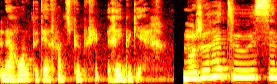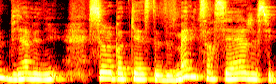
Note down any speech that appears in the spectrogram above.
la rendre peut-être un petit peu plus régulière. Bonjour à tous, bienvenue sur le podcast de Ma vie de sorcière. Je suis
